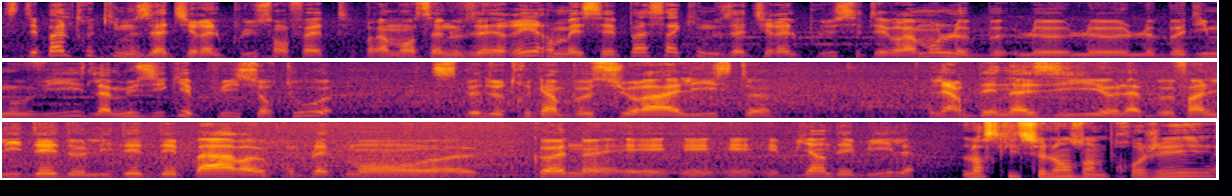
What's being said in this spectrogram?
c'était pas le truc qui nous attirait le plus en fait. Vraiment, ça nous faisait rire, mais c'est pas ça qui nous attirait le plus. C'était vraiment le, buddy movie, la musique et puis surtout, cette espèce de truc un peu surréaliste. L'herbe des nazis, la, enfin l'idée de l'idée de départ euh, complètement euh, conne et, et, bien débile. Lorsqu'ils se lancent dans le projet,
